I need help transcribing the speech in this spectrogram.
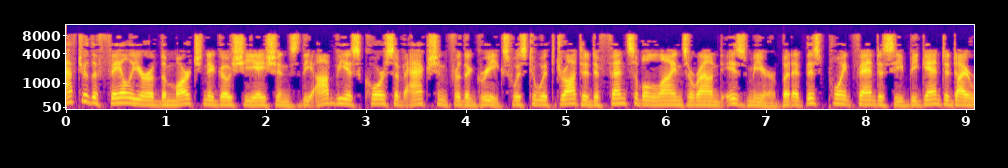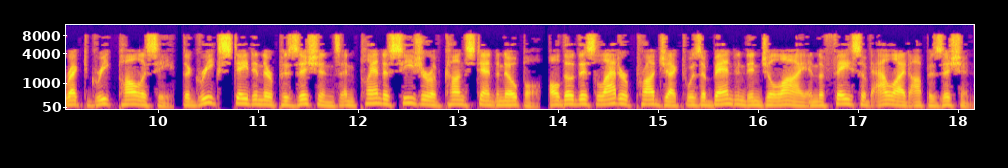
after the failure of the March negotiations the obvious course of action for the Greeks was to withdraw to defensible lines around Izmir but at this point fantasy began to direct Greek policy, the Greeks stayed in their positions and planned a seizure of Constantinople, although this latter project was abandoned in July in the face of Allied opposition.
